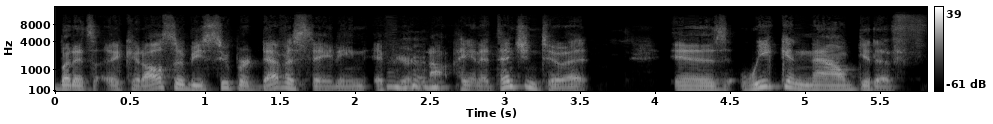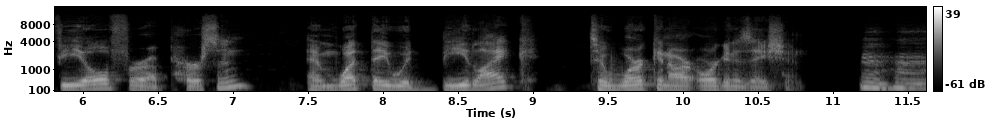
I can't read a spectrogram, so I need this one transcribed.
but it's it could also be super devastating if you're mm-hmm. not paying attention to it is we can now get a feel for a person and what they would be like to work in our organization mm-hmm.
